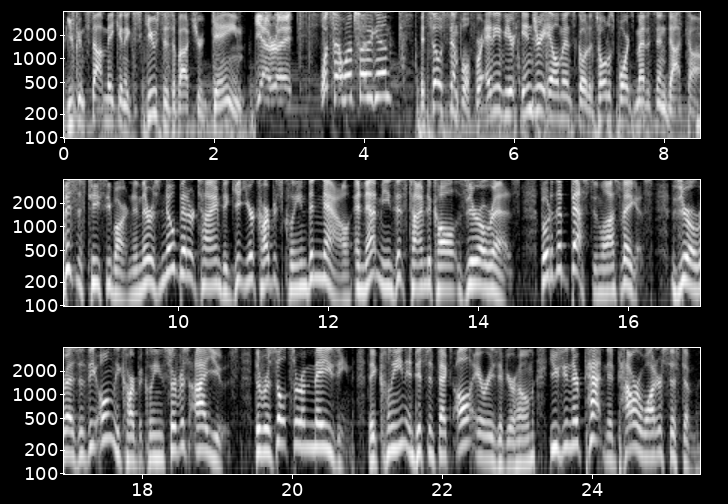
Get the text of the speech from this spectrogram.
you can stop making excuses about your game. Yeah, right. What's that website again? It's so simple. For any of your injury ailments, go to totalsportsmedicine.com. This is TC Martin, and there is no better time to get your carpets clean than now, and that means it's time to call Zerorez. Voted the best in Las Vegas. Zerorez is the only carpet cleaning service I use. The results are amazing. They clean and disinfect all areas of your home using their patented Power Water system.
